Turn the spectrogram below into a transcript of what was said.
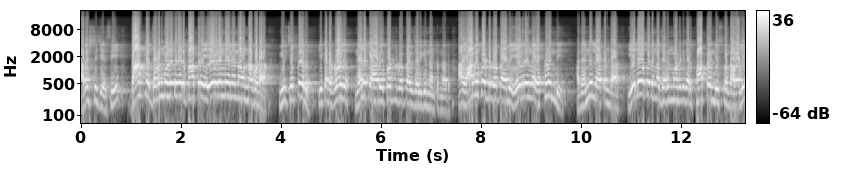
అరెస్ట్ చేసి దాంట్లో జగన్మోహన్ రెడ్డి గారి పాత్ర ఏ విధంగానైనా ఉన్నా కూడా మీరు చెప్పారు ఇక్కడ రోజు నెలకు యాభై కోట్ల రూపాయలు జరిగింది అంటున్నారు ఆ యాభై కోట్ల రూపాయలు ఏ విధంగా ఎక్కడుంది? అదన్నీ లేకుండా ఏదో ఒక విధంగా జగన్మోహన్ రెడ్డి గారి పాత్రను తీసుకొని రావాలి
